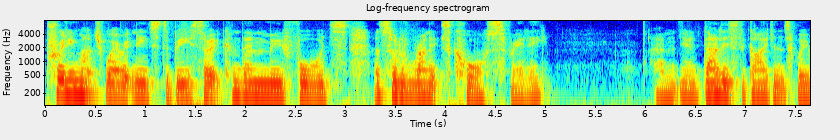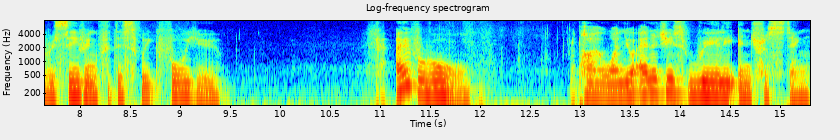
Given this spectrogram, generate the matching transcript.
pretty much where it needs to be, so it can then move forwards and sort of run its course, really. Um, you know, that is the guidance we're receiving for this week for you. Overall, pile one, your energy is really interesting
